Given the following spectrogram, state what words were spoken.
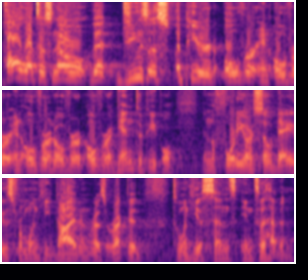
Paul lets us know that Jesus appeared over and over and over and over and over again to people in the 40 or so days from when he died and resurrected to when he ascends into heaven.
